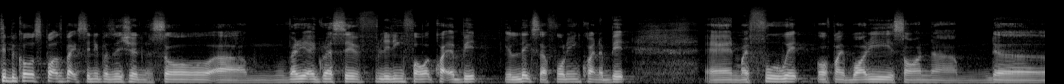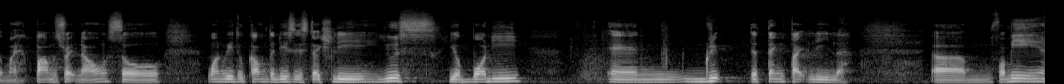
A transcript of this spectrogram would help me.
typical sports bike sitting position. So um, very aggressive, leaning forward quite a bit. Your legs are falling quite a bit and my full weight of my body is on um, the my palms right now. So one way to counter this is to actually use your body and grip the tank tightly lah. Um, for me,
